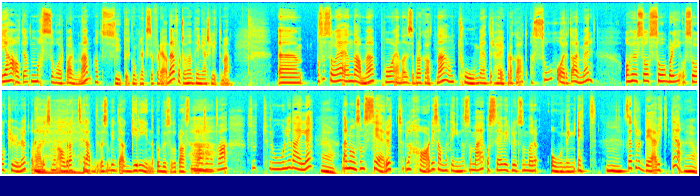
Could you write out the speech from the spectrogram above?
Jeg har alltid hatt masse hår på armene, hatt superkomplekser for det. Og det er fortsatt en ting jeg sliter med. Og så så jeg en dame på en av disse plakatene, en to meter høy plakat, så hårete armer. Og hun så så blid og så kul ut, og da liksom en alder av 30 så begynte jeg å grine på bussholdeplassen. Det var sånn at hva? så utrolig deilig. Ja. Det er noen som ser ut, eller har de samme tingene som meg, og ser virkelig ut som bare owning it. Mm. Så jeg tror det er viktig. Ja.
